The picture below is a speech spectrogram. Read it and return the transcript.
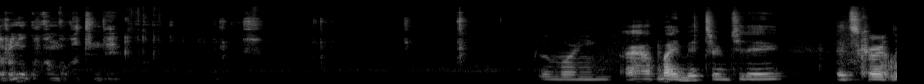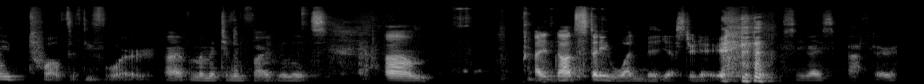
열어놓고 간 것 같은데 Good morning. I have my midterm today. It's currently 12:54. I have my midterm in 5 minutes. Um I did not study one bit yesterday. See you guys after.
